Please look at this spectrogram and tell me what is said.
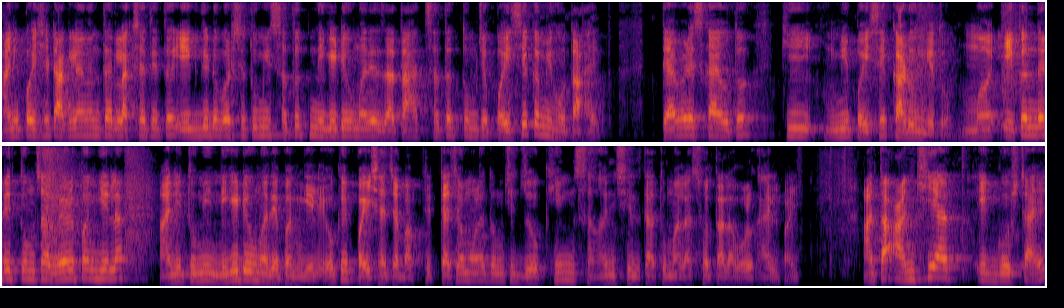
आणि पैसे टाकल्यानंतर लक्षात येतं एक दीड वर्ष तुम्ही सतत निगेटिव्हमध्ये जात आहात सतत तुमचे पैसे कमी होत आहेत. त्यावेळेस काय होतं की मी पैसे काढून घेतो. मग एकंदरीत तुमचा वेळ पण गेला आणि तुम्ही निगेटिव्हमध्ये पण गेले ओके पैशाच्या बाबतीत. त्याच्यामुळे तुमची जोखीम सहनशीलता तुम्हाला स्वतःला ओळखायला पाहिजे. आता आणखी यात एक गोष्ट आहे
